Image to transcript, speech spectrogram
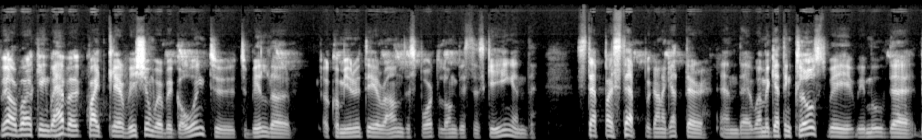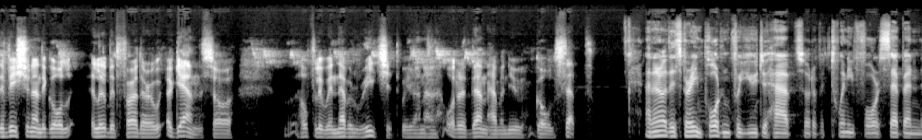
we are working. We have a quite clear vision where we're going to to build a, a community around the sport, long distance skiing, and step by step we're gonna get there. And uh, when we're getting close, we we move the the vision and the goal a little bit further again. So hopefully we never reach it. We're gonna already then have a new goal set. And I know that it's very important for you to have sort of a 24 7,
